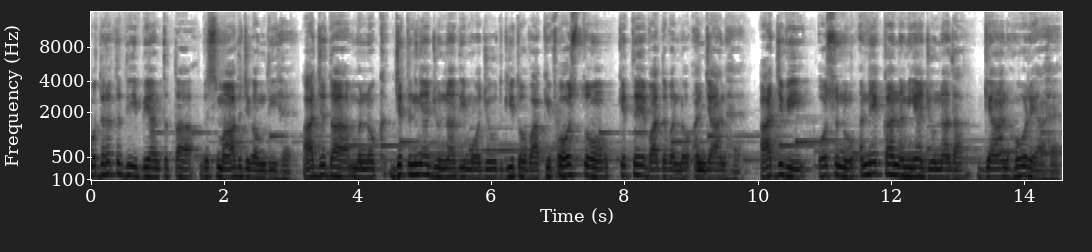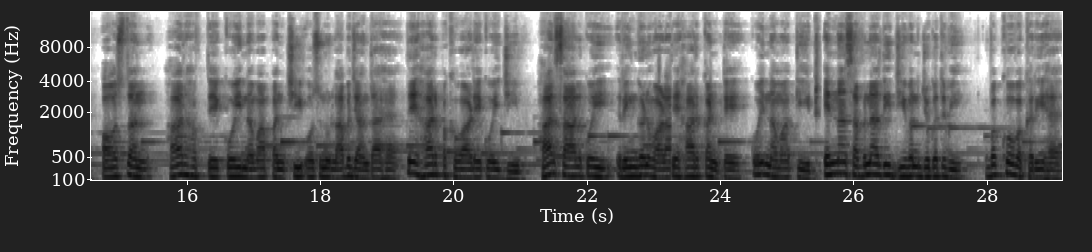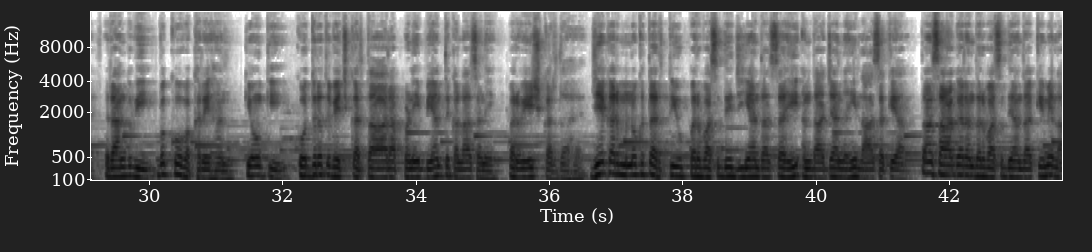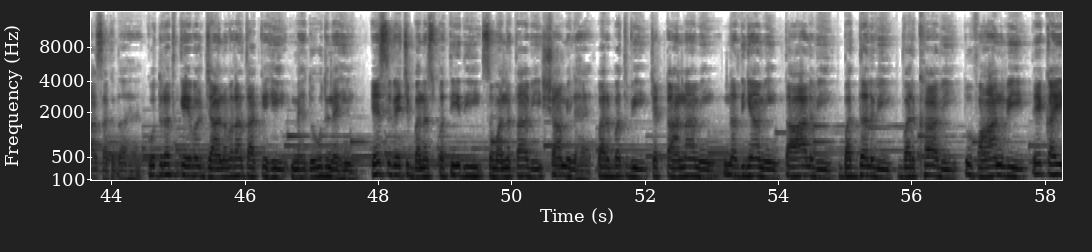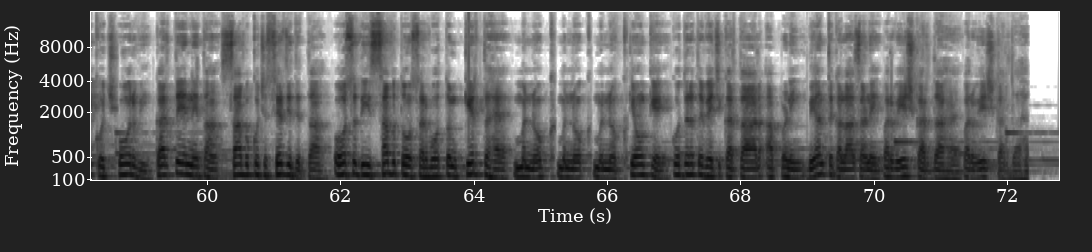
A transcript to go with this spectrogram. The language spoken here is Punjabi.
ਕੁਦਰਤ ਦੀ ਬੇਅੰਤਤਾ ਵਿਸਮਾਦ ਜਗਾਉਂਦੀ ਹੈ। ਅੱਜ ਦਾ ਮਨੁੱਖ ਜਿਤਨੀਆਂ ਜੂਨਾਂ ਦੀ ਮੌਜੂਦਗੀ ਤੋਂ ਵਾਕਿਫ, ਉਸ ਤੋਂ ਕਿਤੇ ਵੱਧ ਵੱਲੋਂ ਅਣਜਾਣ ਹੈ। ਅੱਜ ਵੀ ਉਸ ਨੂੰ ਅਨੇਕਾਂ ਨਵੀਆਂ ਜੂਨਾਂ ਦਾ ਗਿਆਨ ਹੋ ਰਿਹਾ ਹੈ। ਔਸਤਨ, ਹਰ ਹਫ਼ਤੇ ਕੋਈ ਨਵਾਂ ਪੰਛੀ ਉਸ ਨੂੰ ਲੱਭ ਜਾਂਦਾ ਹੈ ਤੇ ਹਰ ਪਖਵਾੜੇ ਕੋਈ ਜੀਵ। ਹਰ ਸਾਲ ਕੋਈ ਰਿੰਗਣ ਵਾਲਾ ਤੇ ਹਰ ਘੰਟੇ ਕੋਈ ਨਵਾਂ ਕੀਟ। ਇਨ੍ਹਾਂ ਸਭਨਾਂ ਦੀ ਜੀਵਨ ਜੁਗਤ ਵੀ ਵੱਖੋ ਵੱਖਰੀ ਹੈ। ਰੰਗ ਵੀ ਵੱਖੋ ਵੱਖਰੇ ਹਨ, ਕਿਉਂਕਿ ਕੁਦਰਤ ਵਿੱਚ ਕਰਤਾਰ ਆਪਣੀ ਬੇਅੰਤ ਕਲਾ ਸਣੇ ਪ੍ਰਵੇਸ਼ ਕਰਦਾ ਹੈ। ਜੇਕਰ ਮਨੁੱਖ ਧਰਤੀ ਉੱਪਰ ਵਸਦੇ ਜੀਆਂ ਦਾ ਸਹੀ ਅੰਦਾਜ਼ਾ ਨਹੀਂ ਲਾ ਸਕਿਆ ਤਾਂ ਸਾਗਰ ਅੰਦਰ ਵਸਦਿਆਂ ਦਾ ਕਿਵੇਂ ਲਾ ਸਕਦਾ ਹੈ? ਕੁਦਰਤ ਕੇਵਲ ਜਾਨਵਰਾਂ ਤੱਕ ਹੀ ਮਹਦੂਦ ਨਹੀਂ। ਇਸ ਵਿੱਚ ਬਨਸਪਤੀ ਦੀ ਸਵੰਨਤਾ ਵੀ ਸ਼ਾਮਿਲ ਹੈ। ਪਰਬਤ ਵੀ, ਚਟਾਨਾਂ ਵੀ, ਨਦੀਆਂ ਵੀ, ਤਾਲ ਵੀ, ਬੱਦਲ ਵੀ, ਵਰਖਾ ਵੀ, ਤੂਫਾਨ ਵੀ ਤੇ ਕਈ ਕੁਝ ਹੋਰ ਵੀ। ਕਰਤੇ ਨੇ ਤਾਂ ਸਭ ਕੁਝ ਸਿਰਜ ਦਿੱਤਾ। ਉਸ ਦੀ ਸਭ ਤੋਂ ਸਰਵੋਤਮ ਕਿਰਤ ਹੈ ਮਨੁੱਖ ਮਨੁੱਖ ਮਨੁੱਖ। ਕਿਉਂਕਿ ਕੁਦਰਤ ਵਿੱਚ ਕਰਤਾਰ ਆਪਣੀ ਬੇਅੰਤ ਕਲਾ ਸਣੇ ਪ੍ਰਵੇਸ਼ ਕਰਦਾ ਹੈ। ਪ੍ਰਵੇਸ਼ ਕਰਦਾ ਹੈ।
